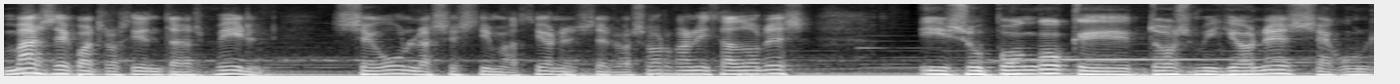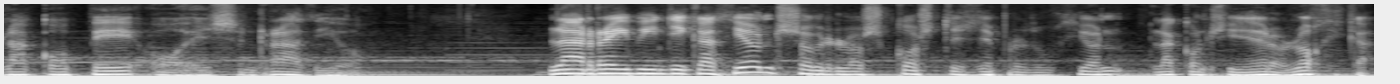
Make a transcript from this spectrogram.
más de 400.000, según las estimaciones de los organizadores, y supongo que 2 millones según la COPE o es Radio. La reivindicación sobre los costes de producción la considero lógica,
